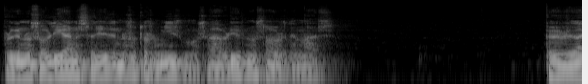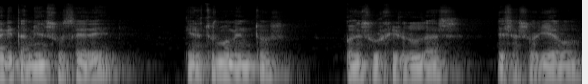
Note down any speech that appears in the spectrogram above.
porque nos obligan a salir de nosotros mismos, a abrirnos a los demás. Pero es verdad que también sucede que en estos momentos pueden surgir dudas, desasosiego,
